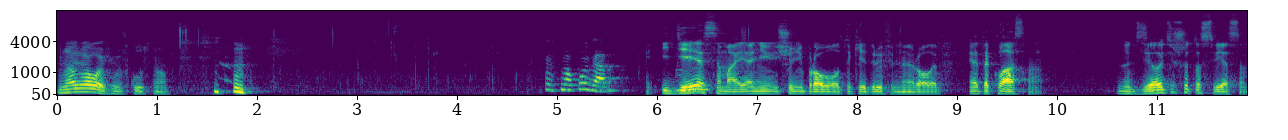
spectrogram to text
Ну, это очень вкусно. Це смаку, да. Идея сама, я не, еще не пробовал такие трюфельные роллы. Это классно. Но сделайте что-то с весом.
